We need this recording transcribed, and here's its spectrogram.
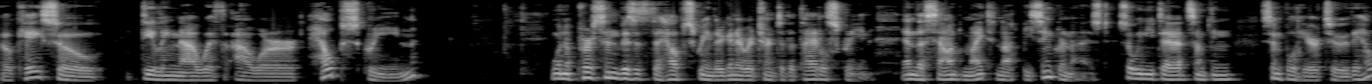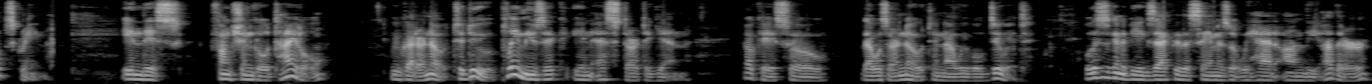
Okay, so dealing now with our help screen. When a person visits the help screen, they're going to return to the title screen, and the sound might not be synchronized. So we need to add something simple here to the help screen. In this function go title, we've got our note to do play music in S start again. Okay, so that was our note, and now we will do it. Well, this is going to be exactly the same as what we had on the other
